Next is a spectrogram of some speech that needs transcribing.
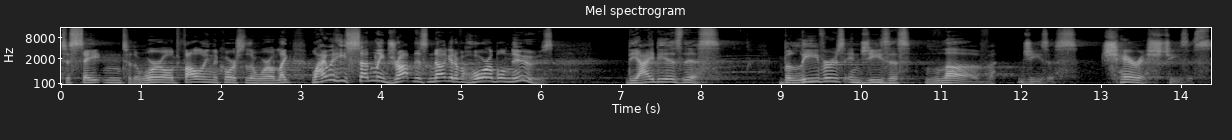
to Satan, to the world, following the course of the world. Like, why would he suddenly drop this nugget of horrible news? The idea is this believers in Jesus love Jesus, cherish Jesus.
